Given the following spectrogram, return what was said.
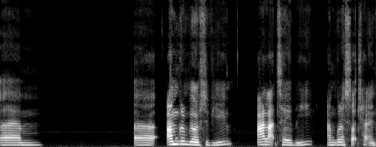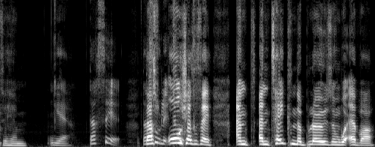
um, uh, I'm gonna be honest with you. I like Toby. I'm gonna start chatting to him. Yeah, that's it. That's, all, it all she has to say, and and taking the blows and whatever.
